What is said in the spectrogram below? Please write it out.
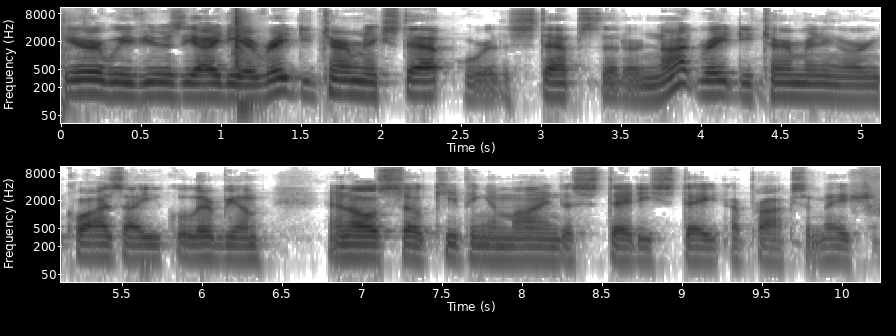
here we've used the idea of rate determining step where the steps that are not rate determining are in quasi-equilibrium and also keeping in mind a steady state approximation.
